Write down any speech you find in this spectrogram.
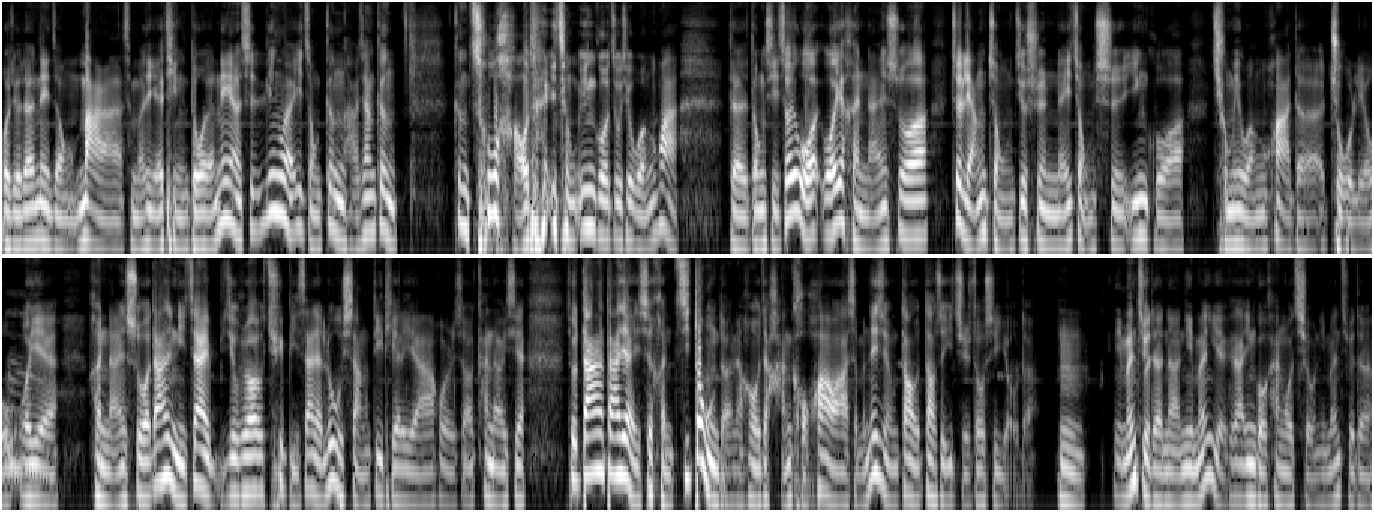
我觉得那种骂啊什么也挺多的，那样是另外一种更好像更更粗豪的一种英国足球文化的东西，所以我我也很难说这两种就是哪种是英国球迷文化的主流，我也很难说。但是你在比如说去比赛的路上、地铁里啊，或者说看到一些，就当然大家也是很激动的，然后在喊口号啊什么那种，倒倒是一直都是有的。嗯，你们觉得呢？你们也在英国看过球，你们觉得？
